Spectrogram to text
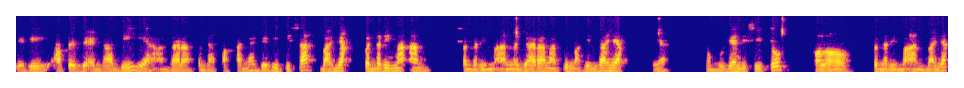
Jadi APBN tadi ya anggaran pendapatannya jadi bisa banyak penerimaan. Penerimaan negara nanti makin banyak ya. Kemudian di situ kalau penerimaan banyak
